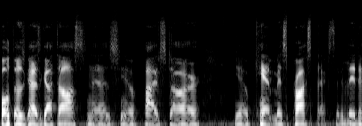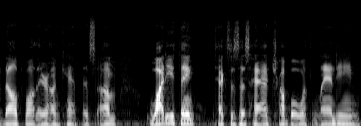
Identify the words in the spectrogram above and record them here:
both those guys got to Austin as you know five star, you know can't miss prospects that they mm-hmm. developed while they were on campus. Um, why do you think Texas has had trouble with landing,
